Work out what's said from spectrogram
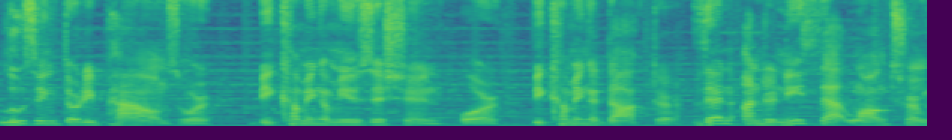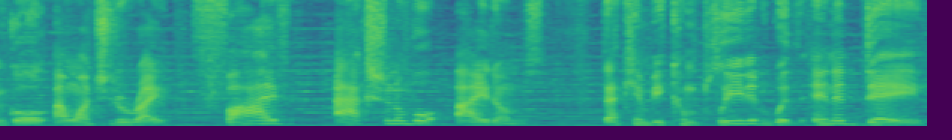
losing 30 pounds or becoming a musician, or becoming a doctor. Then underneath that long-term goal, I want you to write five actionable items that can be completed within a day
